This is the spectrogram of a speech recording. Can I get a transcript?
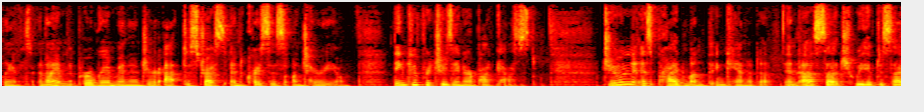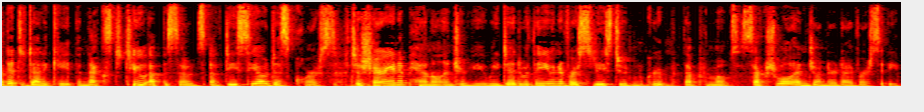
Plant, and I am the Program Manager at Distress and Crisis Ontario. Thank you for choosing our podcast. June is Pride Month in Canada, and as such, we have decided to dedicate the next two episodes of DCO Discourse to sharing a panel interview we did with a university student group that promotes sexual and gender diversity.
